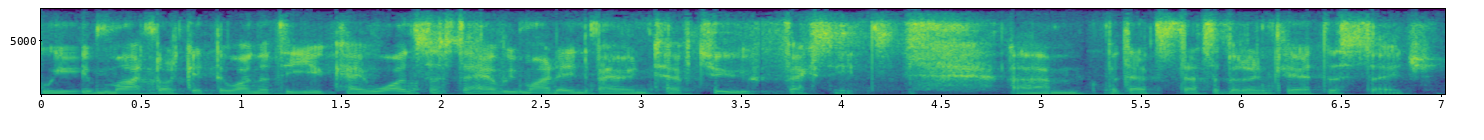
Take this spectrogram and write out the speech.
we might not get the one that the UK wants us to have. We might end up having to have two vaccines, um, but that's that's a bit unclear at this stage.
